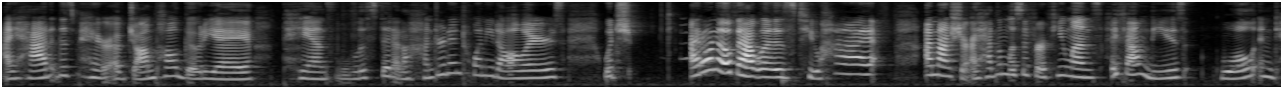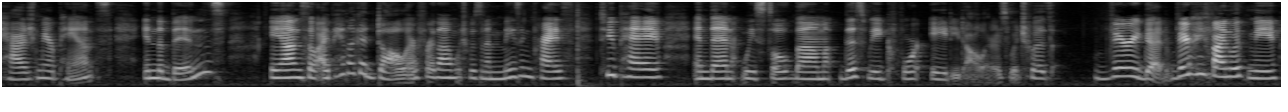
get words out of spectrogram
I had this pair of Jean Paul Gaultier pants listed at $120, which I don't know if that was too high. I'm not sure. I had them listed for a few months. I found these wool and cashmere pants in the bins. And so I paid like a dollar for them, which was an amazing price to pay. And then we sold them this week for $80, which was very good, very fine with me.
